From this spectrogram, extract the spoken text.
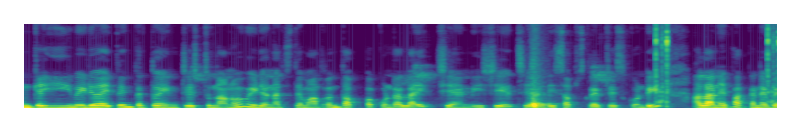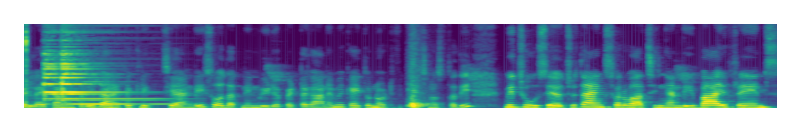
ఇంకా ఈ వీడియో అయితే ఇంతతో ఎండ్ చేస్తున్నాను. వీడియో నచ్చితే మాత్రం తప్పకుండా లైక్ చేయండి, షేర్ చేయండి, సబ్స్క్రైబ్ చేసుకోండి. అలానే పక్కనే బెల్ ఐకాన్ దాని అయితే క్లిక్ చేయండి. సో దట్ నేను వీడియో పెట్టగానే మీకైతే నోటిఫికేషన్ వస్తుంది మీరు చూసేయొచ్చు. థ్యాంక్స్ ఫర్ వాచింగ్ అండి. Bye friends.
